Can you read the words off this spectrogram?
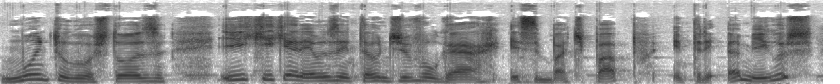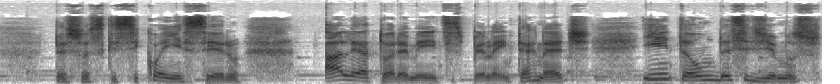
muito gostoso e que queremos então divulgar esse bate-papo entre amigos, pessoas que se conheceram aleatoriamente pela internet e então decidimos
